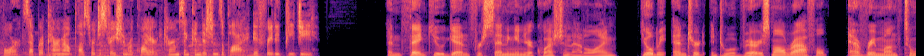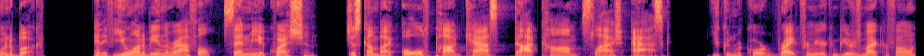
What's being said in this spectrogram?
2024. Separate Paramount Plus registration required. Terms and conditions apply if rated PG. And thank you again for sending in your question, Adeline. You'll be entered into a very small raffle every month to win a book. And if you want to be in the raffle, send me a question. Just come by oldpodcast.com slash ask. You can record right from your computer's microphone.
